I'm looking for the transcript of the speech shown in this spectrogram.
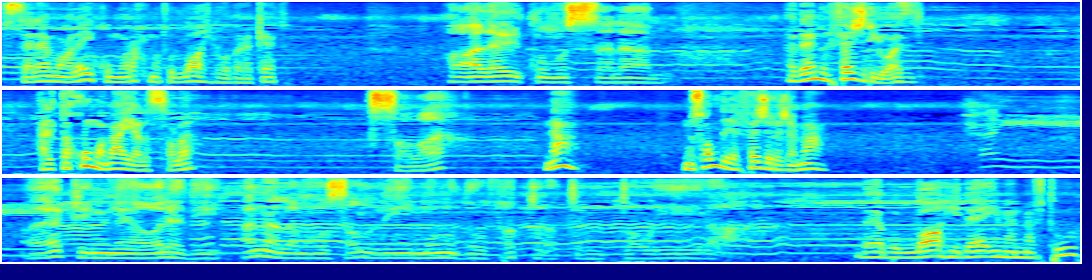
السلام عليكم ورحمة الله وبركاته. وعليكم السلام. أذان الفجر يؤذن. هل تقوم معي للصلاة؟ الصلاة؟ نعم. نصلي الفجر جماعة. ولكن يا ولدي أنا لم أصلي منذ فترة طويلة. باب الله دائما مفتوح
